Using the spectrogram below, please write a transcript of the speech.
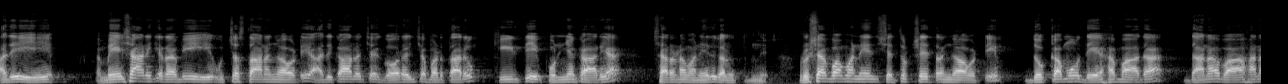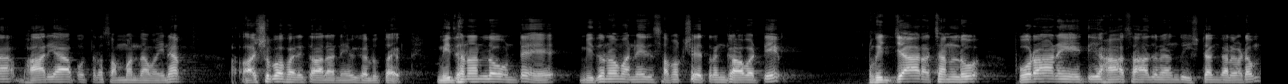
అది మేషానికి రవి ఉచ్చస్థానం కాబట్టి అధికారులచే గౌరవించబడతారు. కీర్తి పుణ్యకార్య చరణం అనేది కలుగుతుంది. వృషభం అనేది శత్రుక్షేత్రం కాబట్టి దుఃఖము దేహబాధ ధన వాహన భార్యాపుత్ర సంబంధమైన అశుభ ఫలితాలు అనేవి కలుగుతాయి. మిథునంలో ఉంటే మిథునం అనేది సమక్షేత్రం కాబట్టి విద్యా రచనలు పురాణ ఇతిహాసాదులందు ఇష్టం కలగడం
